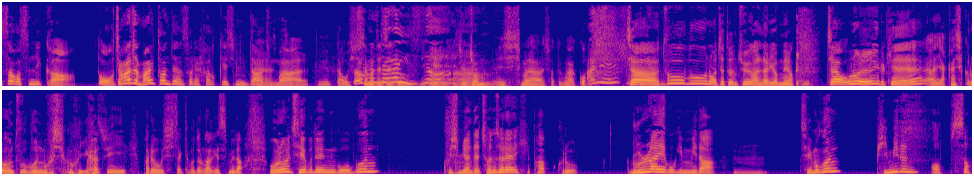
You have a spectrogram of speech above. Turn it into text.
썩었습니까 또 오자마자 말도 안 되는 소리 하고 계십니다 네. 정말 그 나오시자마자 좀, 있어. 예, 좀, 좀 심하셨던 것 같고. 자, 두 분 어쨌든 조용할 날이 없네요. 자, 오늘 이렇게 아, 약간 시끄러운 두 분 모시고 이 가수의 바로 시작해 보도록 하겠습니다. 오늘 제보된 곡은 90년대 전설의 힙합 그룹 룰라의 곡입니다. 음, 제목은 비밀은 없어.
